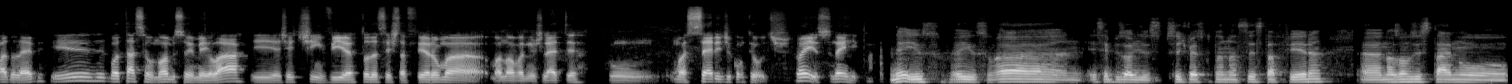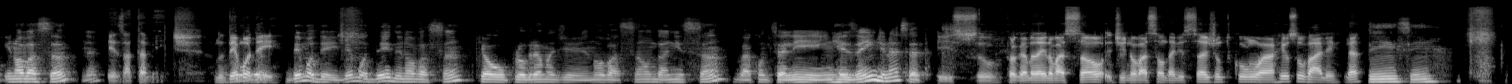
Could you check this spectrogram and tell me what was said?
e botar seu nome, seu e-mail lá, e a gente te envia toda sexta-feira uma, uma nova newsletter com uma série de conteúdos. Então é isso, né, Henrique? É isso, é isso. Ah, esse episódio, se você estiver escutando na sexta-feira, ah, nós vamos estar no Inovação, né? Exatamente. No Demo Day. Demo Day, Demo Day do Inovação, que é o programa de inovação da Nissan. Vai acontecer ali em Resende, né, Seta? Isso, programa da inovação, de inovação da Nissan junto com a Rio Sul Valley, né? Sim, sim.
